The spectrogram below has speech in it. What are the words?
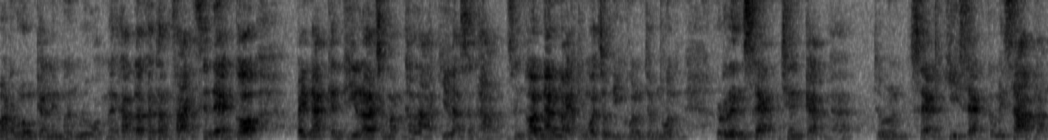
มารวมกันในเมืองหลวงนะครับ แล้วก็ทางฝ่ายเสื้อแดงก็ไปนัดกันที่ราชมังคลากีฬาสถาน ซึ่งก็นั่นหมายถึงว่าจะมีคนจำนวนเรือนแสนเช่นกันนะจำนวนแสนกี่แสนก็ไม่ทราบละ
